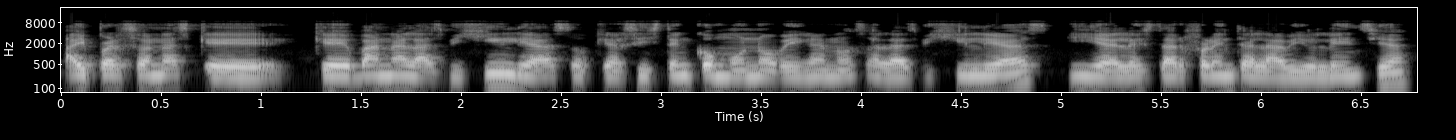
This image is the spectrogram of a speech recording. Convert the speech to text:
hay personas que, que, van a las vigilias o que asisten como no veganos a las vigilias y al estar frente a la violencia,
